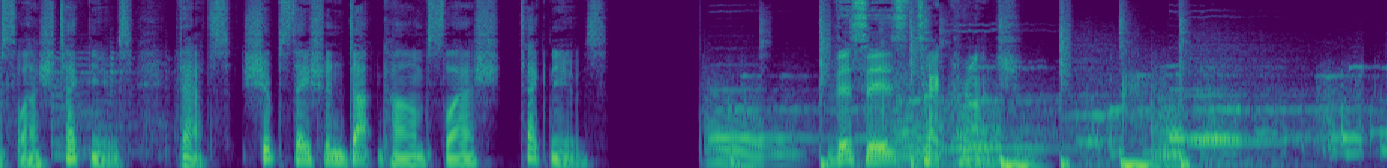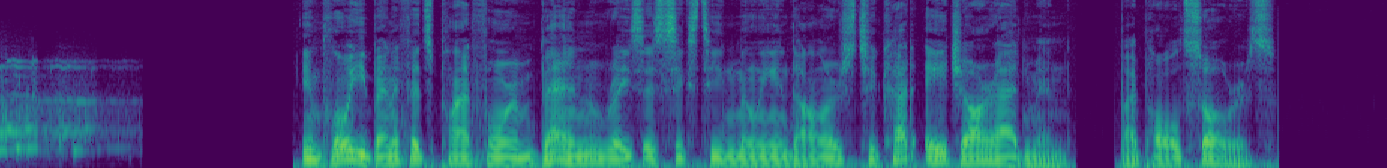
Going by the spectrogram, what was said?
slash technews. That's shipstation.com slash technews. This is TechCrunch. Employee benefits platform Ben raises $16 million to cut HR admin by Paul Sawers.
